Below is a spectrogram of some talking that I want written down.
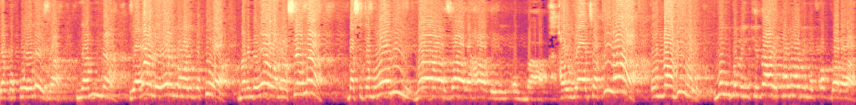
ya kukueleza namna ya wale wema walipokuwa maneno yao wanayosema basi tambueni, ma zala hadhihi lumma, haujaacha kuwa umma huu mundu inkidhai quruni mufaddala,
